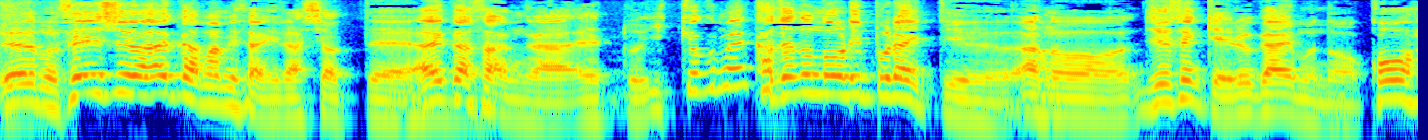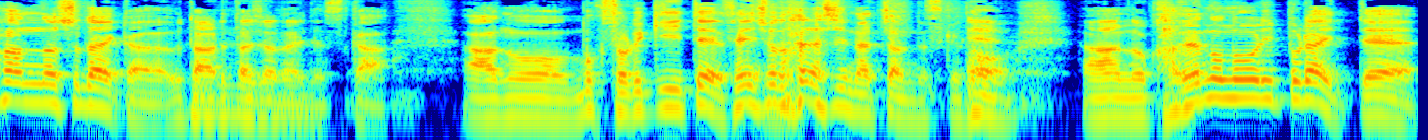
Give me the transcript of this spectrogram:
いやでも先週相川真美さんいらっしゃって相川さんが、えっと、1曲目「風のノーリプライ」っていう、あの重戦記エルガイムの後半の主題歌歌われたじゃないですか、あの僕それ聞いて先週の話になっちゃうんですけど「あの風のノーリプライ」って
